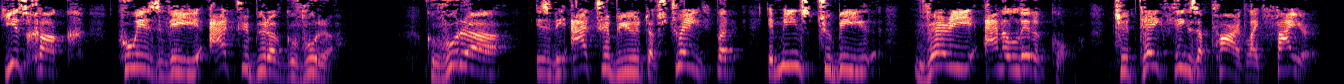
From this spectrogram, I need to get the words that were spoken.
Yitzchak, who is the attribute of Gevura. Gevura is the attribute of strength, but it means to be very analytical, to take things apart like fire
